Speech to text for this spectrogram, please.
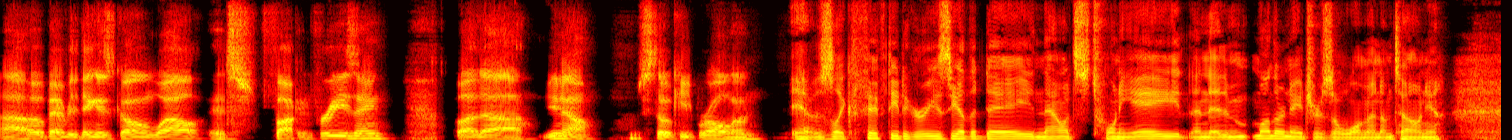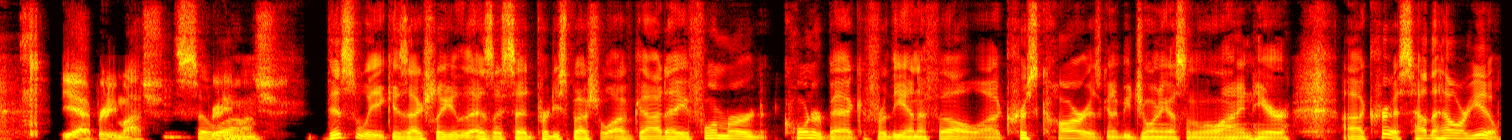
Uh, hope everything is going well. It's fucking freezing, but you know, still keep rolling. Yeah, it was like 50 degrees the other day, and now it's 28. And then Mother Nature's a woman, I'm telling you. Yeah, pretty much. So pretty um, much. this week is actually, as I said, pretty special. I've got a former cornerback for the NFL. Uh, Chris Carr is going to be joining us on the line here. Uh, Chris, how the hell are you?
